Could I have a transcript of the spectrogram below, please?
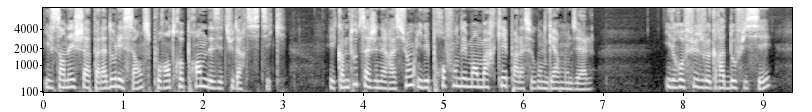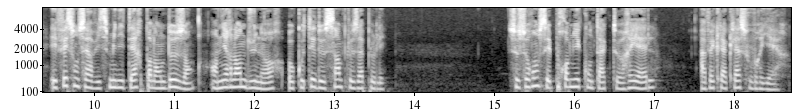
Il s'en échappe à l'adolescence pour entreprendre des études artistiques. Et comme toute sa génération, il est profondément marqué par la Seconde Guerre mondiale. Il refuse le grade d'officier et fait son service militaire pendant deux ans en Irlande du Nord aux côtés de simples appelés. Ce seront ses premiers contacts réels avec la classe ouvrière.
